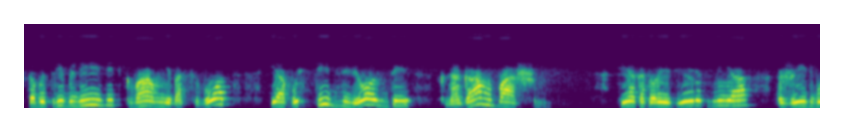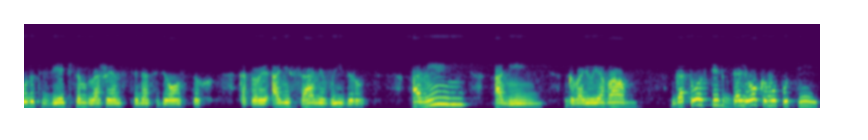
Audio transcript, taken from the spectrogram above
чтобы приблизить к вам небосвод и опустить звезды к ногам вашим. Те, которые верят в меня, жить будут в вечном блаженстве на звездах, которые они сами выберут. Аминь, аминь, говорю я вам. Готовьтесь к далекому пути,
